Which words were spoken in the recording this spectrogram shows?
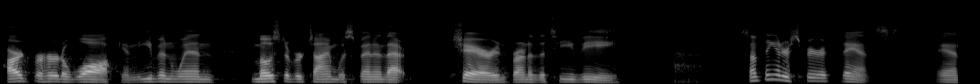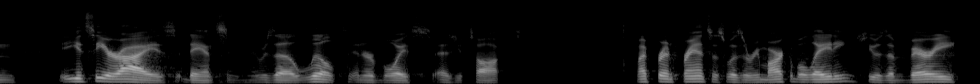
hard for her to walk, and even when most of her time was spent in that chair in front of the TV. Uh, something in her spirit danced, and you'd see her eyes dancing. There was a lilt in her voice as you talked. My friend Frances was a remarkable lady. She was a very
